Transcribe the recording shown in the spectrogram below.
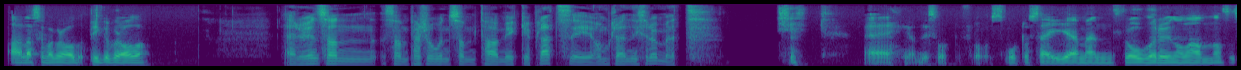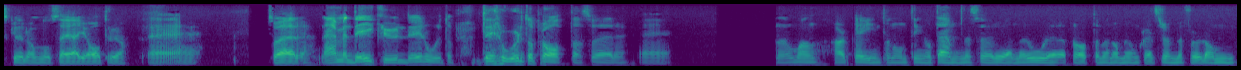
alla ska vara glada, pigga och glada. Är du en sån, sån person som tar mycket plats i omklädningsrummet? Eh, ja, det är svårt, svårt att säga, men frågar du någon annan så skulle de nog säga ja tror jag. Eh, så är det. Nej, men det är kul. Det är roligt att, det är roligt att prata, så är det. Eh, om man halkar in på någonting, något ämne, så är det ännu roligare att prata med dem i omklädningsrummet för de,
